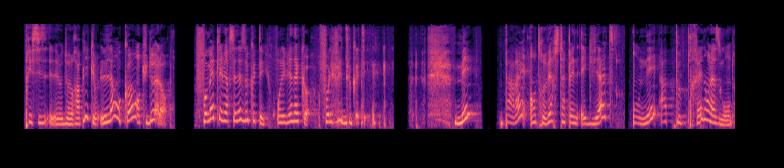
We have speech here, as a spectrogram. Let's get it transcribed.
préciser, de rappeler que là encore en Q2, alors faut mettre les Mercedes de côté. On est bien d'accord. Faut les mettre de côté. Mais pareil, entre Verstappen et Gviat, on est à peu près dans la seconde.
